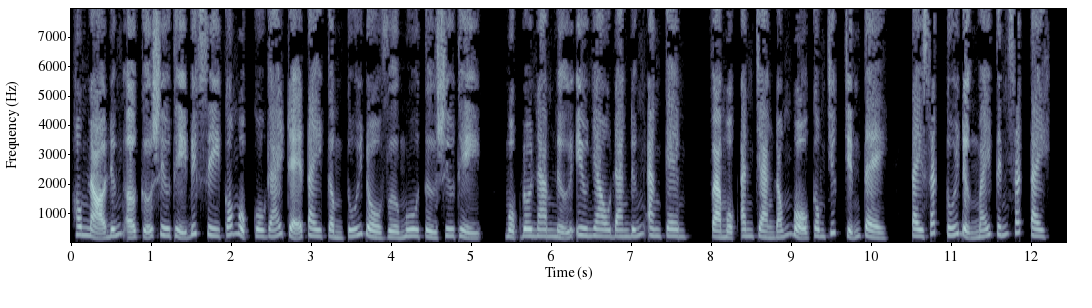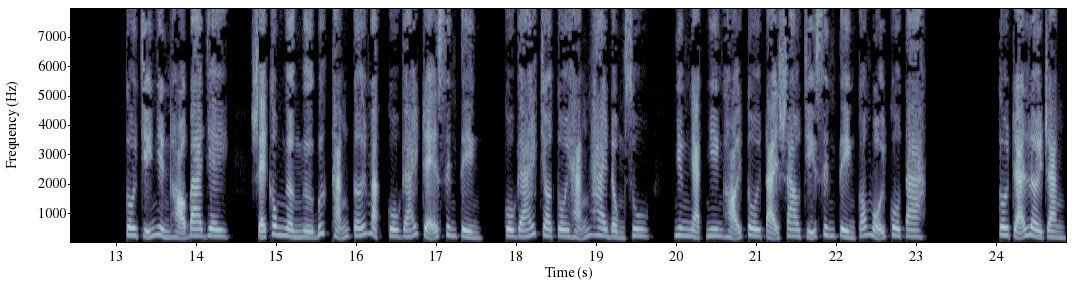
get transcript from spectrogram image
hôm nọ đứng ở cửa siêu thị Bixi có một cô gái trẻ tay cầm túi đồ vừa mua từ siêu thị, một đôi nam nữ yêu nhau đang đứng ăn kem, và một anh chàng đóng bộ công chức chỉnh tề, tay xách túi đựng máy tính xách tay. Tôi chỉ nhìn họ ba giây, sẽ không ngần ngừ bước thẳng tới mặt cô gái trẻ xin tiền, cô gái cho tôi hẳn hai đồng xu, nhưng ngạc nhiên hỏi tôi tại sao chỉ xin tiền có mỗi cô ta. Tôi trả lời rằng,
